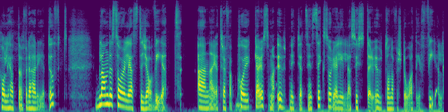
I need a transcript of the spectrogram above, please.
håll i hatten för det här är tufft. Bland det sorgligaste jag vet är när jag träffar pojkar som har utnyttjat sin sexåriga lilla syster utan att förstå att det är fel.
